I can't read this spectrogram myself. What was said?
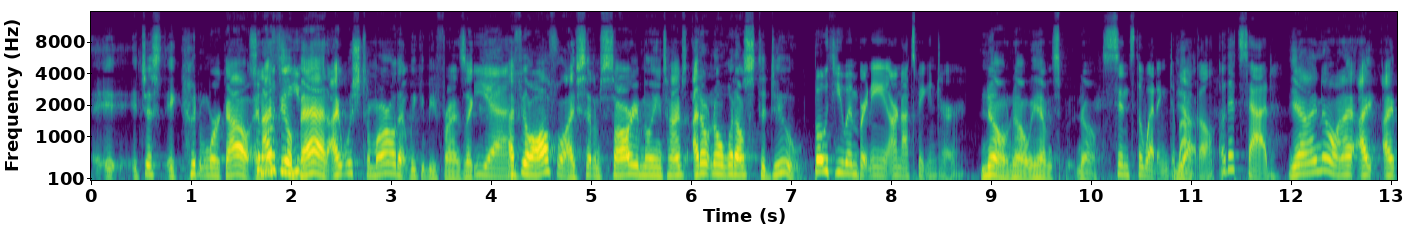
It, it just it couldn't work out, So and I feel you- bad. I wish tomorrow that we could be friends. Like, Yeah. I feel awful. I've said I'm sorry a million times. I don't know what else to do. Both you and Brittany are not speaking to her No, no, we haven't. Sp- no. since the wedding debacle. Oh, that's sad. Yeah, I know, and I, I, I,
